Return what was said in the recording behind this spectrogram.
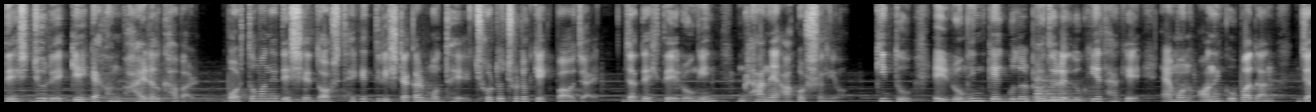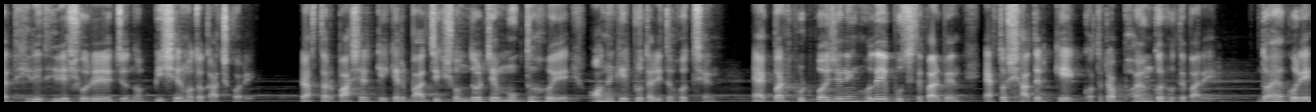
দেশ জুড়ে কেক এখন ভাইরাল খাবার। বর্তমানে দেশে দশ থেকে ৩০ টাকার মধ্যে ছোট ছোট কেক পাওয়া যায়, যা দেখতে রঙিন, ঘ্রাণে আকর্ষণীয়। কিন্তু এই রঙিন কেকগুলোর ভেতরে লুকিয়ে থাকে এমন অনেক উপাদান যা ধীরে ধীরে শরীরের জন্য বিষের মতো কাজ করে। রাস্তার পাশের কেকের বাহ্যিক সৌন্দর্যে মুগ্ধ হয়ে অনেকেই প্রতারিত হচ্ছেন। একবার ফুড পয়জনিং হলেই বুঝতে পারবেন এত স্বাদের কেক কতটা ভয়ঙ্কর হতে পারে। দয়া করে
